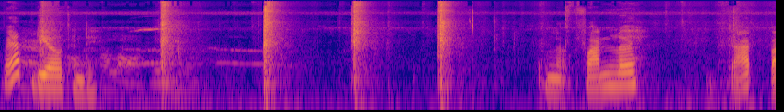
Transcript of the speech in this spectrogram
แป๊บเดียวทันเดี ตลอดเลยเนี่ย ละฟันเลย จัดไป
